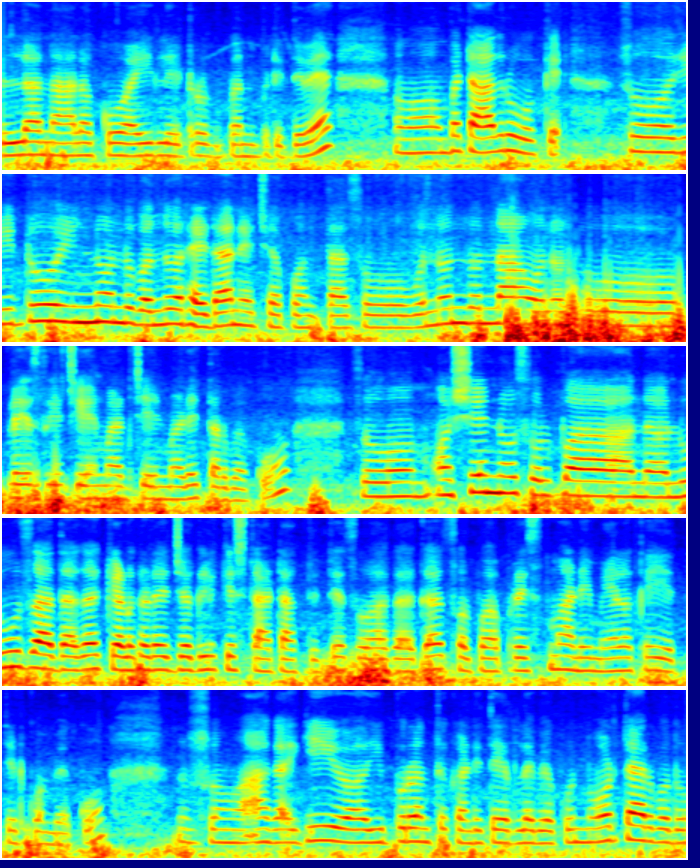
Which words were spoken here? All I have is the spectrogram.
ಎಲ್ಲ ನಾಲ್ಕು, ಐದು ಲೀಟ್ರಿಗೆ ಬಂದುಬಿಟ್ಟಿದ್ದೇವೆ. ಬಟ್ ಆದರೂ ಓಕೆ. ಸೊ ಇದು ಇನ್ನೊಂದು ಬಂದು ರೆಡಾ ಚಪ್ ಅಂತ. ಸೊ ಒಂದೊಂದನ್ನು, ಒಂದೊಂದು ಪ್ಲೇಸ್ಗೆ ಚೇಂಜ್ ಮಾಡಿ ಚೇಂಜ್ ಮಾಡಿ ತರಬೇಕು. ಸೊ ಮಷಿನ್ನು ಸ್ವಲ್ಪ ಲೂಸ್ ಆದಾಗ ಕೆಳಗಡೆ ಜಗಲಿಕ್ಕೆ ಸ್ಟಾರ್ಟ್ ಆಗ್ತೈತೆ. ಸೊ ಆಗಾಗ ಸ್ವಲ್ಪ ಪ್ರೆಸ್ ಮಾಡಿ ಮೇಲಕ್ಕೆ ಎತ್ತಿಟ್ಕೊಬೇಕು. ಸೊ ಹಾಗಾಗಿ ಇಬ್ಬರಂತೂ ಖಂಡಿತ ಇರಲೇಬೇಕು. ನೋಡ್ತಾ ಇರ್ಬೋದು,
